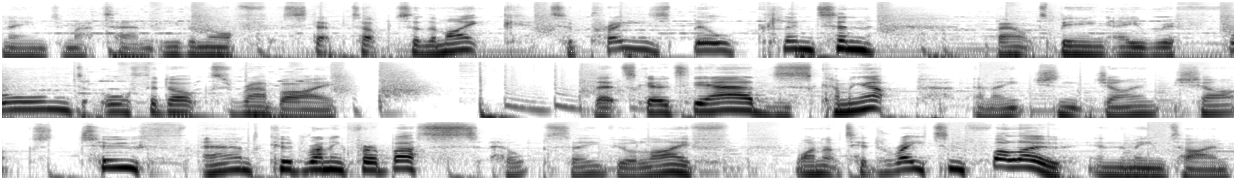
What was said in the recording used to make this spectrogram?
named Matan Ivanov, stepped up to the mic to praise Bill Clinton about being a reformed Orthodox rabbi. Let's go to the ads. Coming up, an ancient giant shark's tooth, and could running for a bus help save your life? Why not hit rate and follow in the meantime?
